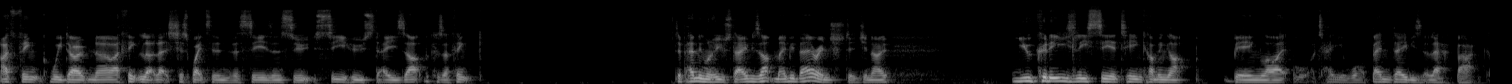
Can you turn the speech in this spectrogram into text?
I think we don't know. I think, look, let's just wait to the end of the season to see who stays up because I think, depending on who stays up, maybe they're interested. You know, you could easily see a team coming up being like, oh, I tell you what, Ben Davies at left back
